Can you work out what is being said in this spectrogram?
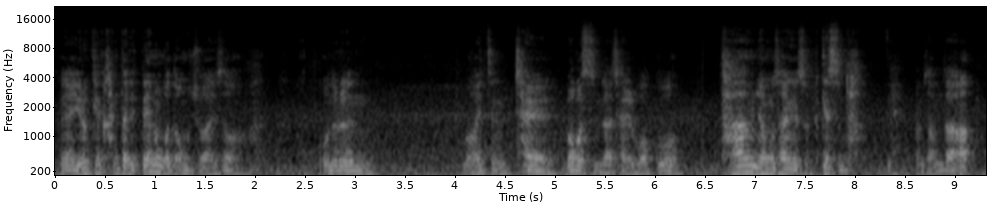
그냥 이렇게 간단히 떼는 거 너무 좋아해서 오늘은 뭐 하여튼 잘 먹었습니다. 잘 먹고 다음 영상에서 뵙겠습니다. 네 감사합니다.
